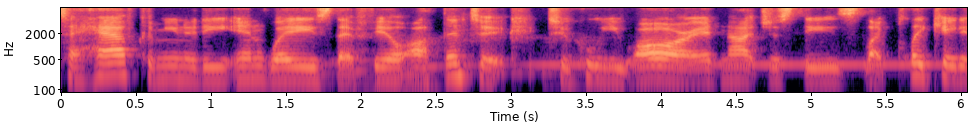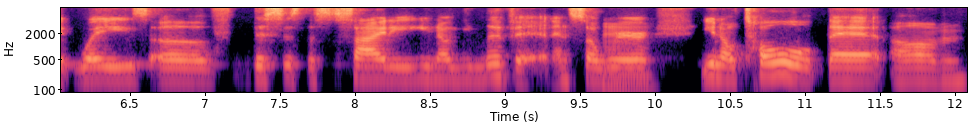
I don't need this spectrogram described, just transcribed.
to have community in ways that feel authentic to who you are and not just these like placated ways of this is the society, you know, you live in. And so mm. we're, you know, told that um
